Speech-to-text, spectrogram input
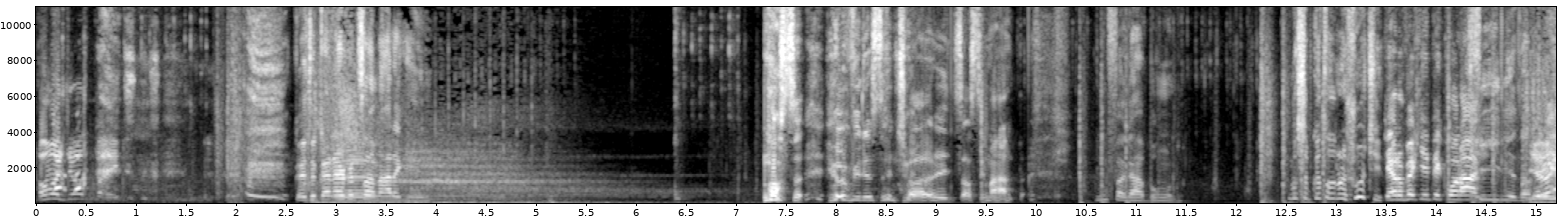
Vamos junto, pai. Coisa o cara no ar-condicionado aqui. Nossa, eu viro o Santioro, a gente só se mata. Um vagabundo. Nossa, porque eu tô dando chute? Quero ver quem tem coragem. Filha da E aí?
